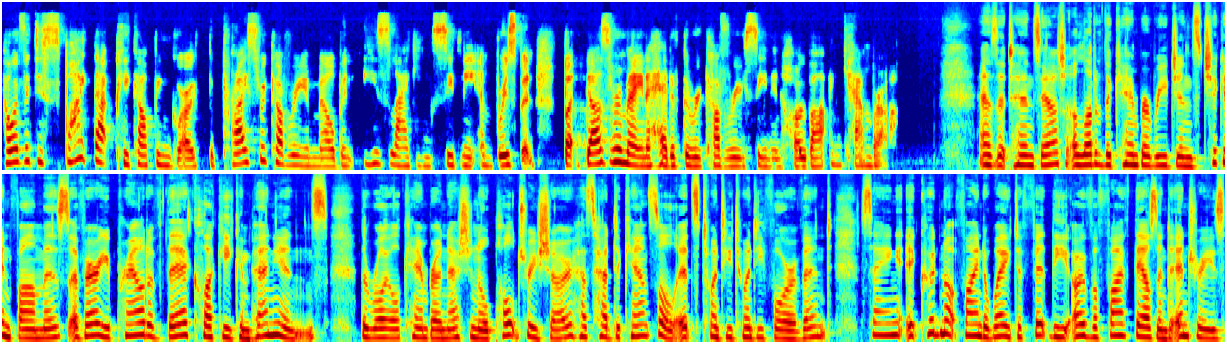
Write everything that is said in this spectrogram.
However, despite that pickup in growth, the price recovery in Melbourne is lagging Sydney and Brisbane, but does remain ahead of the recovery seen in Hobart and Canberra. As it turns out, a lot of the Canberra region's chicken farmers are very proud of their clucky companions. The Royal Canberra National Poultry Show has had to cancel its 2024 event, saying it could not find a way to fit the over 5,000 entries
